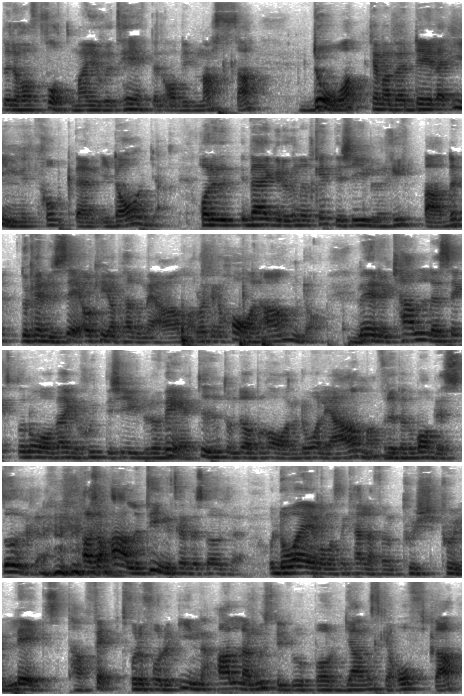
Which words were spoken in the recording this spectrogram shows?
där du har fått majoriteten av din massa. Då kan man börja dela in kroppen i dagar. Har du, väger du 130 kilo rippad, då kan du se, okej jag behöver mer armar. Då kan du ha en armdag. Men är du Kalle, 16 år, väger 70 kilo, då vet du inte om du har bra eller dåliga armar. För du behöver bara bli större. Alltså allting ska bli större. Och då är vad man ska kalla för en push-pull legs perfekt. För då får du in alla muskelgrupper ganska ofta.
